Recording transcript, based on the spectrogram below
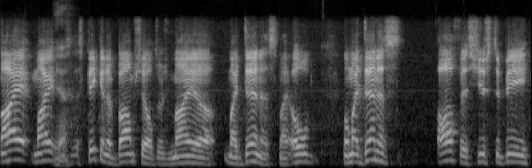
My my. Yeah. Speaking of bomb shelters, my uh my dentist, my old well, my dentist office used to be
